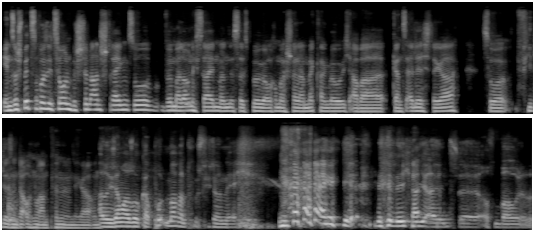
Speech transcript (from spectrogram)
in so Spitzenpositionen bestimmt anstrengend, so will man auch nicht sein. Man ist als Bürger auch immer schnell am Meckern, glaube ich. Aber ganz ehrlich, Digga, so viele sind da auch nur am Pimmeln, Digga. Und also ich sag mal so, kaputt machen tust du dich doch nicht. nicht wie als äh, auf dem Bau oder so.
